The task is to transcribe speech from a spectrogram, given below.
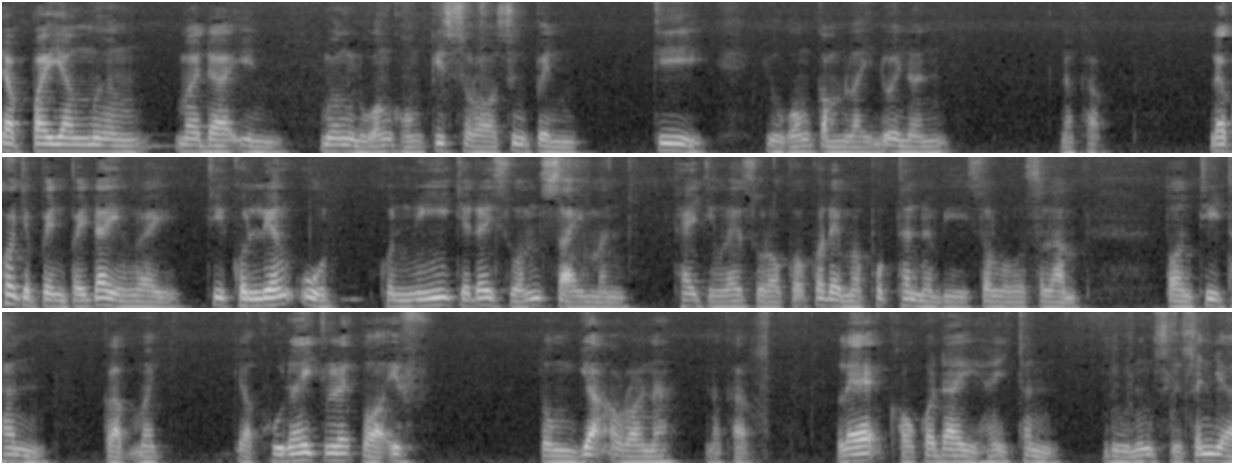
จะไปยังเมืองมาดาอิน เมืองหลวงของกิสรอซึ่งเป็นที่อยู่ของกำไลด้วยนั้นนะครับ แล้วก็จะเป็นไปได้อย่างไร ที่คนเลี้ยงอูดคนนี้จะได้สวมใส่มันแท้จริงแล้วสุรก็ก็ได้มาพบท่านนาบีสุลสลัมตอนที่ท่านกลับมาจากฮูไนต์และต่ออิฟ ตรงยะรอนะนะครับ และเขาก็ได้ให้ท่านดูหนังสือสัญญา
